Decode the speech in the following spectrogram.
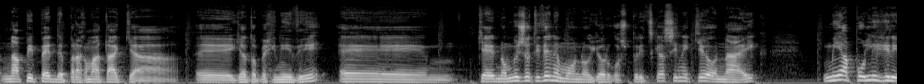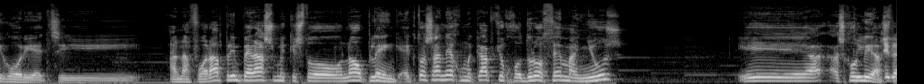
να πει πέντε πραγματάκια ε, για το παιχνίδι ε, και νομίζω ότι δεν είναι μόνο ο Γιώργος Πρίτσκας είναι και ο Νάικ. Μία πολύ γρήγορη έτσι αναφορά πριν περάσουμε και στο Now Playing. Εκτός αν έχουμε κάποιο χοντρό θέμα news ε, α- ασχολίαστο.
